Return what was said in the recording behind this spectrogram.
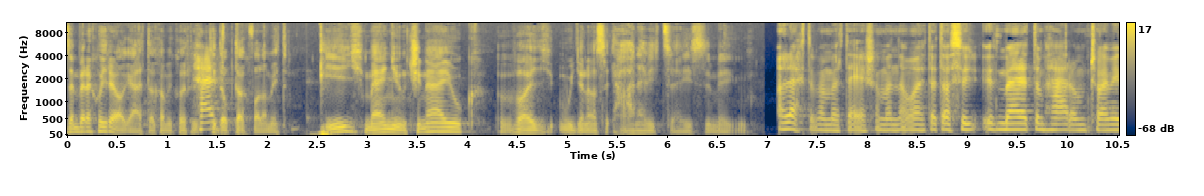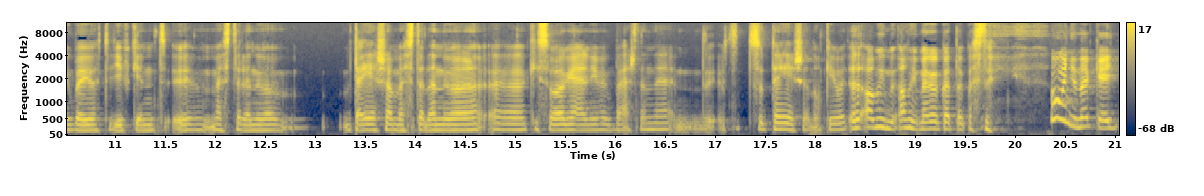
az emberek hogy reagáltak, amikor hát, kidobtak valamit? Így, menjünk, csináljuk, vagy ugyanaz, hogy há, ne viccelj, még... A legtöbb ember teljesen benne volt. Tehát az, hogy mellettem három csaj még bejött egyébként mesztelenül, teljesen mesztelenül kiszolgálni, meg bárten, de, de szóval teljesen oké okay volt. Ami, ami megakadtak, azt, hogy mondjanak egy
